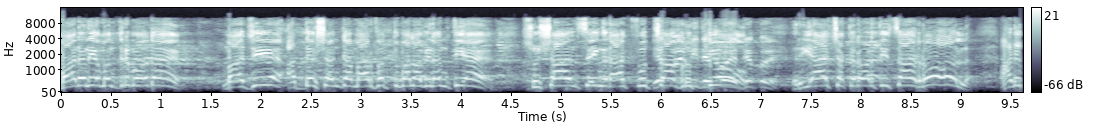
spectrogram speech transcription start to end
माननीय मंत्री महोदय माझी अध्यक्षांच्या मार्फत तुम्हाला विनंती आहे. सुशांत सिंग राजपूतचा मृत्यू. रिया चक्रवर्तीचा रोल आणि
